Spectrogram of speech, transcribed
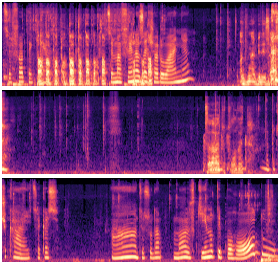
Так це що таке? Тап-тап-тап-тап-тап-тап-тап. Це машина зачарування. Один на 50. Все, давай тут ловити. Ну почекай, це якась. А, ти сюди можеш кинути погоду.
